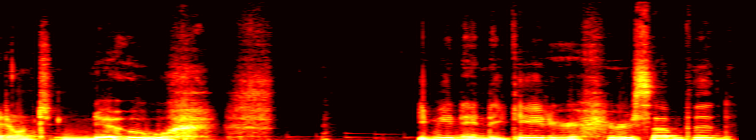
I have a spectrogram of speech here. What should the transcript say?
I don't know. Give me an indicator or something.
